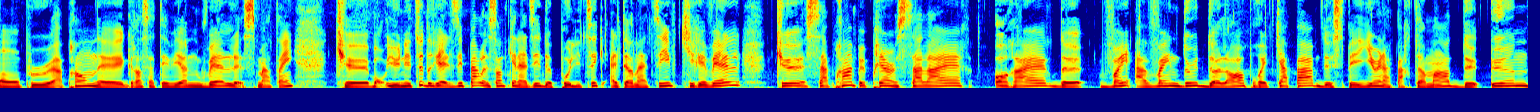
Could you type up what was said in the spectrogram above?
on peut apprendre euh, grâce à TVA Nouvelle ce matin que bon, il y a une étude réalisée par le Centre canadien de politique alternative qui révèle que ça prend à peu près un salaire horaire de 20 à 22 dollars pour être capable de se payer un appartement de une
